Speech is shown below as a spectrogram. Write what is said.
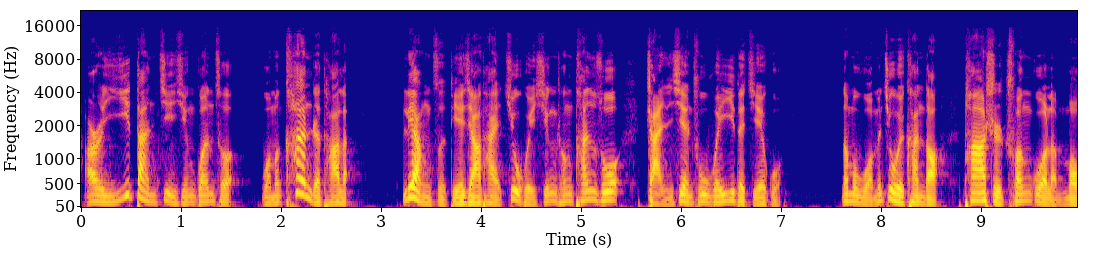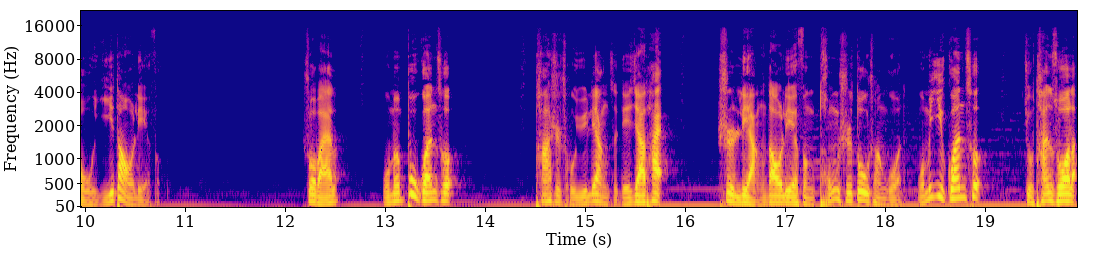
而一旦进行观测，我们看着它了，量子叠加态就会形成坍缩，展现出唯一的结果。那么我们就会看到它是穿过了某一道裂缝。说白了，我们不观测。它是处于量子叠加态，是两道裂缝同时都穿过的。我们一观测就坍缩了，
